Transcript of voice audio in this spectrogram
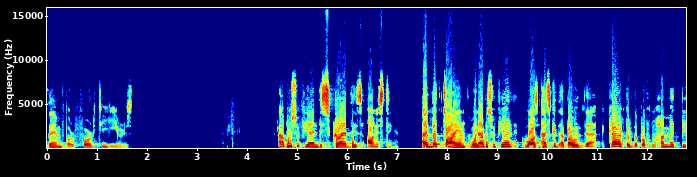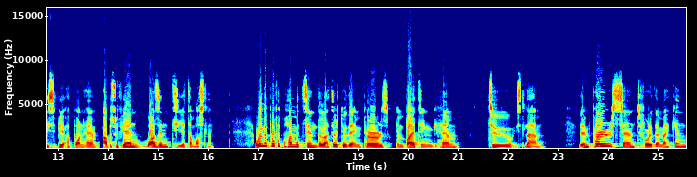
them for 40 years. Abu Sufyan described his honesty. At that time, when Abu Sufyan was asked about the character of the Prophet Muhammad, peace be upon him, Abu Sufyan wasn't yet a Muslim. When the Prophet Muhammad sent the letter to the emperors inviting him to Islam, the emperor sent for the Meccan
